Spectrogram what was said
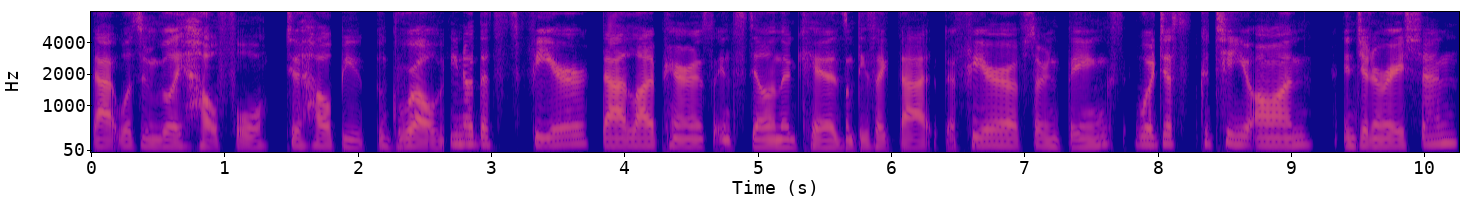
that wasn't really helpful to help you grow. You know, that fear that a lot of parents instill in their kids and things like that, the fear of certain things would just continue on in generation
